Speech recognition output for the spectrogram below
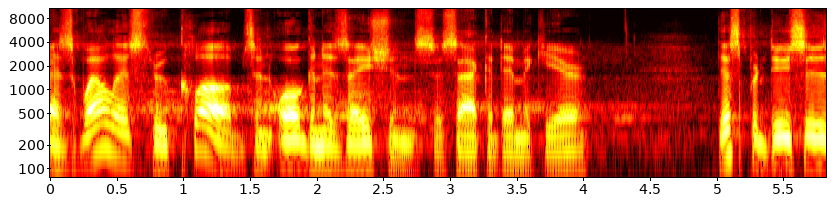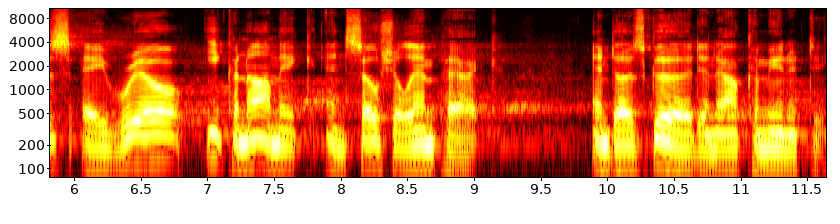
as well as through clubs and organizations this academic year. This produces a real economic and social impact and does good in our community.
